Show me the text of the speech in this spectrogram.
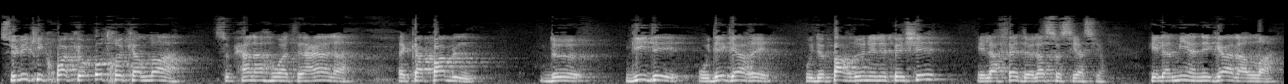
Celui qui croit que autre qu'Allah subhanahu wa ta'ala est capable de guider ou d'égarer ou de pardonner les péchés, il a fait de l'association. Il a mis un égal à Allah.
